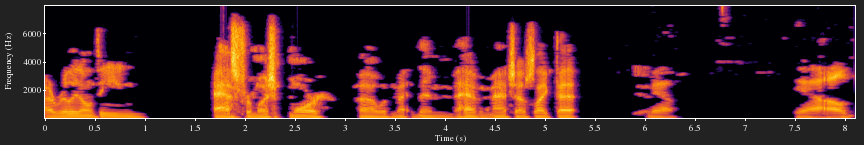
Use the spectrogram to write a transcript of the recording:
I really don't think you can ask for much more uh, with ma- them having matchups like that. Yeah. Yeah, I'll,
